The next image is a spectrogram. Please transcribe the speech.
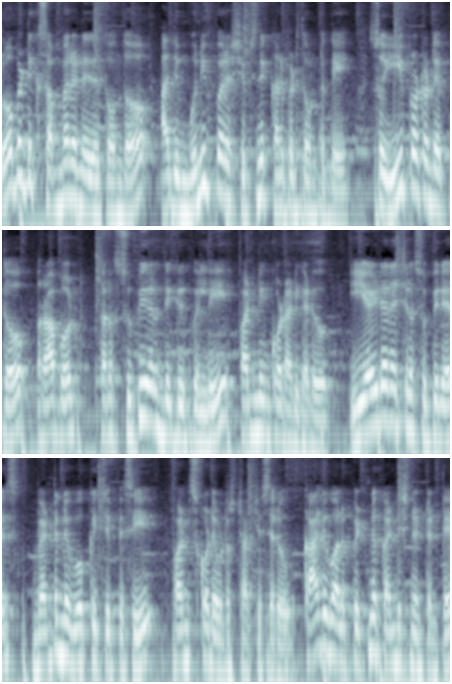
రోబోటిక్ సబ్మెరైన్ ఏదైతే ఉందో అది మునిగిపోయిన షిప్స్ని కనిపెడుతూ ఉంటుంది. సో ఈ ప్రోటోటైప్తో రాబర్ట్ తన సుపీరియర్ దగ్గరికి వెళ్ళి ఫండింగ్ కూడా అడిగాడు. ఈ ఐడియా నచ్చిన సుపీరియర్స్ వెంటనే ఓకే చెప్పేసి ఫండ్స్ కూడా ఇవ్వడం స్టార్ట్ చేశారు. కానీ వాళ్ళు పెట్టిన కండిషన్ ఏంటంటే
